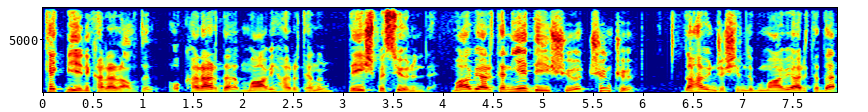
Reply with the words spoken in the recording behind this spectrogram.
tek bir yeni karar aldı. O karar da mavi haritanın değişmesi yönünde. Mavi harita niye değişiyor? Çünkü daha önce şimdi bu mavi haritada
